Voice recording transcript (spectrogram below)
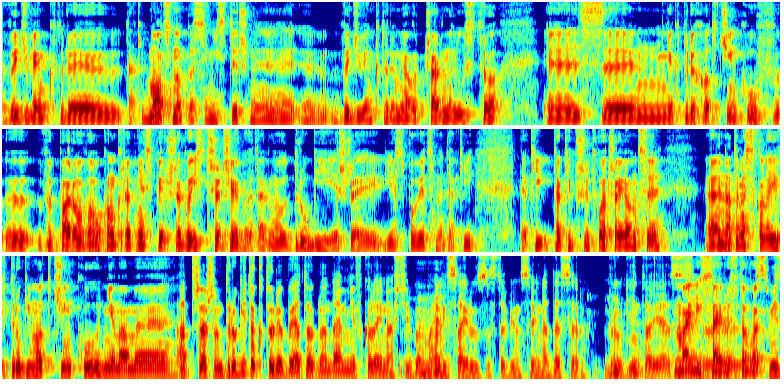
wydźwięk, który, taki mocno pesymistyczny wydźwięk, który miało Czarne Lustro, z niektórych odcinków wyparował, konkretnie z pierwszego i z trzeciego, tak? No drugi jeszcze jest powiedzmy taki, taki, taki przytłaczający. E, natomiast z kolei w drugim odcinku nie mamy. A przepraszam, drugi to który? Bo ja to oglądałem nie w kolejności, bo -hmm. Miley Cyrus zostawiłem sobie na deser. Drugi to jest. Miley Cyrus to, właśnie.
